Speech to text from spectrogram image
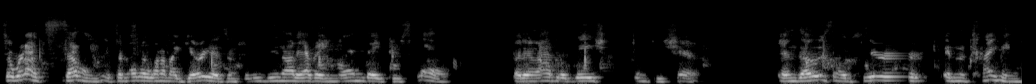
So we're not selling. It's another one of my Garyisms. We do not have a mandate to sell, but an obligation to share. And those that hear in the timing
